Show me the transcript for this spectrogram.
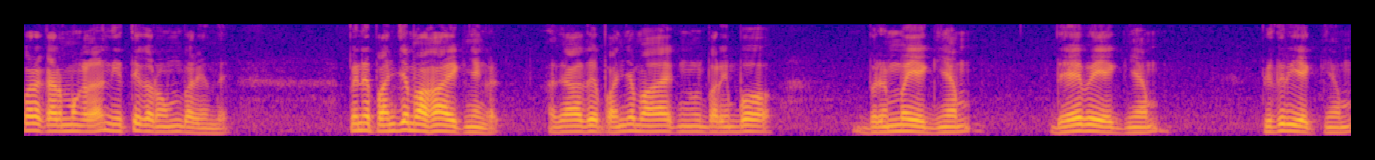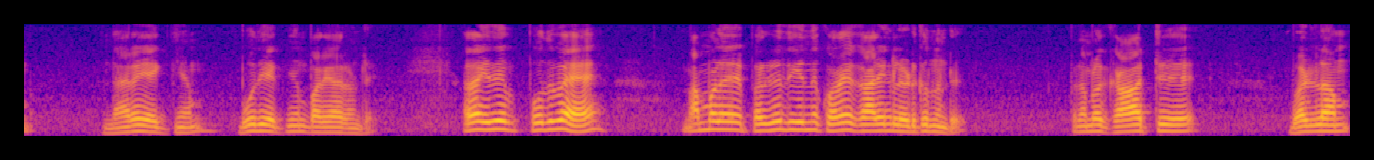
കുറേ കർമ്മങ്ങളാണ് നിത്യകർമ്മം എന്ന് പറയുന്നത്. പിന്നെ പഞ്ചമഹായജ്ഞങ്ങൾ. അതായത് പഞ്ചമഹായജ്ഞങ്ങൾ പറയുമ്പോൾ ബ്രഹ്മയജ്ഞം ദേവയജ്ഞം പിതൃയജ്ഞം നരയജ്ഞം ഭൂതയജ്ഞം പറയാറുണ്ട്. അതായത് പൊതുവേ നമ്മൾ പ്രകൃതിയിൽ നിന്ന് കുറേ കാര്യങ്ങൾ എടുക്കുന്നുണ്ട്. ഇപ്പം നമ്മൾ കാറ്റ് വെള്ളം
